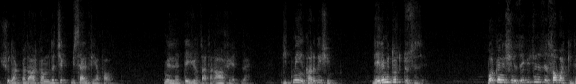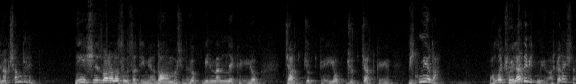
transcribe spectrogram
Şu dakikada arkamda çık bir selfie yapalım. Millet de yiyor zaten afiyetle. Gitmeyin kardeşim. Deli mi dürttü sizi? Bakın işinize gücünüze sabah gidin akşam gelin. Ne işiniz var anasını satayım ya dağın başında. Yok bilmem ne köyü yok cart curt köyü yok curt cart köyü. Bitmiyor da. Vallahi köyler de bitmiyor arkadaşlar.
